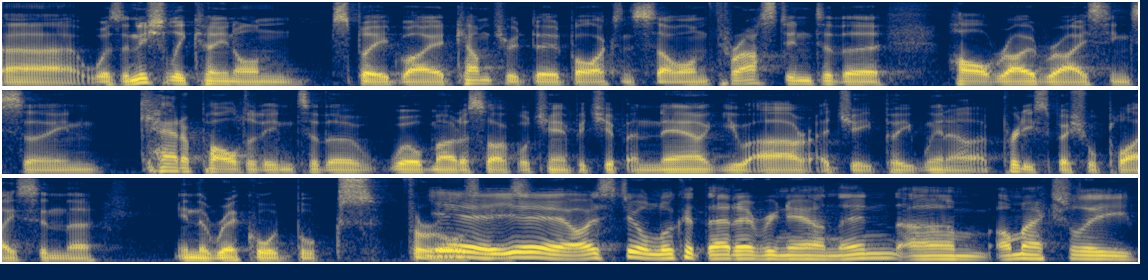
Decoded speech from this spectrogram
uh, was initially keen on speedway, had come through dirt bikes and so on, thrust into the whole road racing scene, catapulted into the World Motorcycle Championship, and now you are a GP winner. A pretty special place in the in the record books for Yeah, Aussies. yeah. I still look at that every now and then. Um, I'm actually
